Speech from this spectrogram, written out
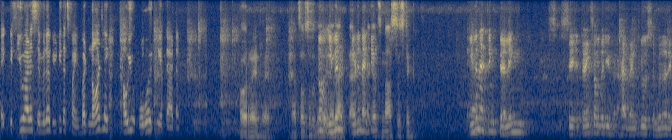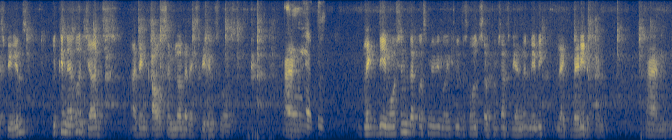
Like if you had a similar BT, that's fine. But not like how you overcame that. oh right right that's also the, No, yeah, even- that, that even I think- that's narcissistic even I think telling say telling someone that you have went through a similar experience, you can never judge. I think how similar that experience was, and Yeah, true. like the emotions that person may be going through, this whole circumstance behind it may be like very different. And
